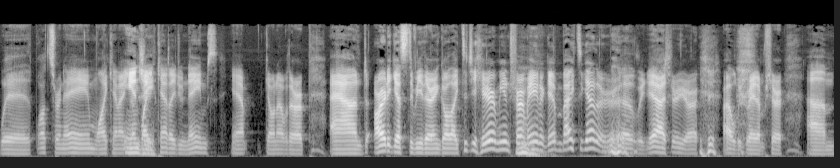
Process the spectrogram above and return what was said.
with what's her name? Why can't I? Angie. Why can't I do names? Yeah, going out with her, and Artie gets to be there and go like, "Did you hear? Me and Charmaine are getting back together." And I was like, "Yeah, sure you are. That'll be great, I'm sure." Um,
